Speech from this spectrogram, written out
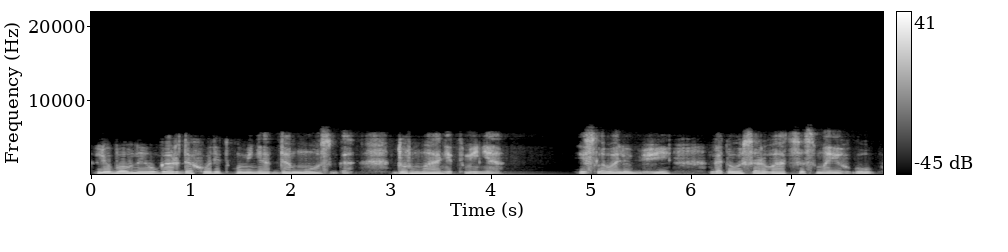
Любовный угар доходит у меня до мозга, дурманит меня — и слова любви готовы сорваться с моих губ.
